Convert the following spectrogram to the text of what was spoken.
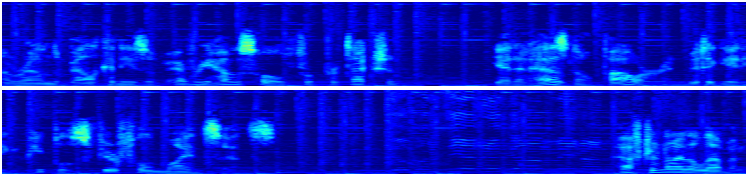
around the balconies of every household for protection, yet it has no power in mitigating people's fearful mindsets. After 9 11,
